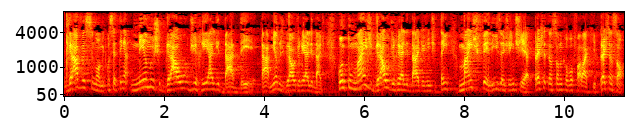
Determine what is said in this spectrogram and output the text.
grava esse nome, que você tenha menos grau de realidade, tá? Menos grau de realidade. Quanto mais grau de realidade a gente tem, mais feliz a gente é. Preste atenção no que eu vou falar aqui. Preste atenção.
